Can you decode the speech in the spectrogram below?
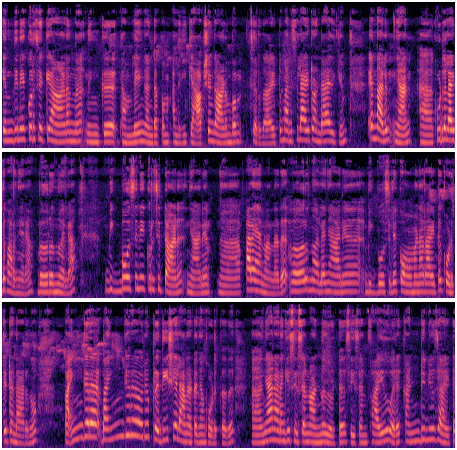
വീഡിയോ എന്തിനെക്കുറിച്ചൊക്കെ ആണെന്ന് നിങ്ങൾക്ക് തംലയും കണ്ടപ്പം അല്ലെങ്കിൽ ക്യാപ്ഷൻ കാണുമ്പം ചെറുതായിട്ട് മനസ്സിലായിട്ടുണ്ടായിരിക്കും. എന്നാലും ഞാൻ കൂടുതലായിട്ട് പറഞ്ഞുതരാം. വേറൊന്നുമല്ല. ബിഗ് ബോസിനെ കുറിച്ചിട്ടാണ് ഞാൻ പറയാൻ വന്നത്. വേറൊന്നുമല്ല ഞാൻ ബിഗ് ബോസിൽ കോമണറായിട്ട് കൊടുത്തിട്ടുണ്ടായിരുന്നു. ഭയങ്കര ഭയങ്കര ഒരു പ്രതീക്ഷയിലാണ് കേട്ടോ ഞാൻ കൊടുത്തത്. ഞാനാണെങ്കിൽ സീസൺ വണ്ണ് തൊട്ട് സീസൺ ഫൈവ് വരെ കണ്ടിന്യൂസ് ആയിട്ട്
